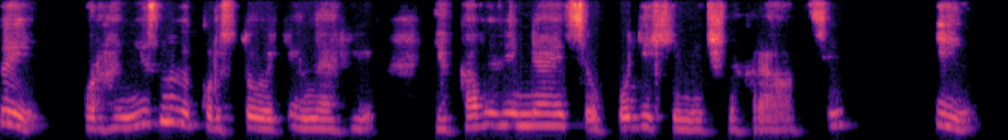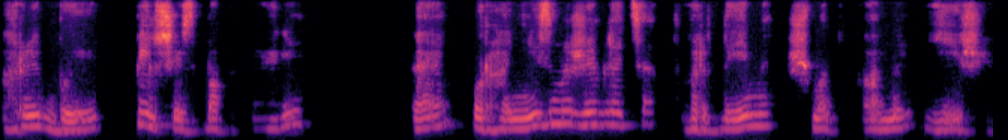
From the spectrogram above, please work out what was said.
Х. Організми використовують енергію, яка вивільняється у ході хімічних реакцій. І гриби, більшість бактерій. Т. Організми живляться твердими шматками їжі.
